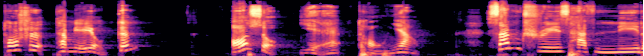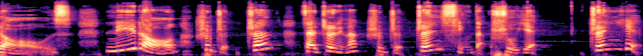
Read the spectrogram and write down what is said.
同时它们也有根，also 也同样。Some trees have needles. Needle 是指针，在这里呢是指针形的树叶。针叶。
